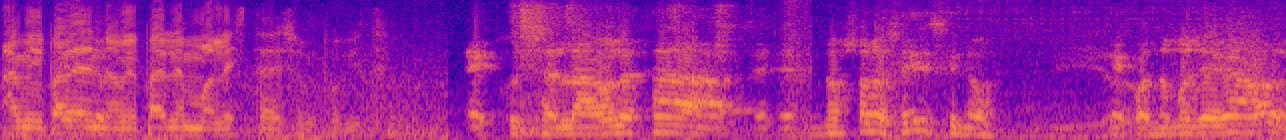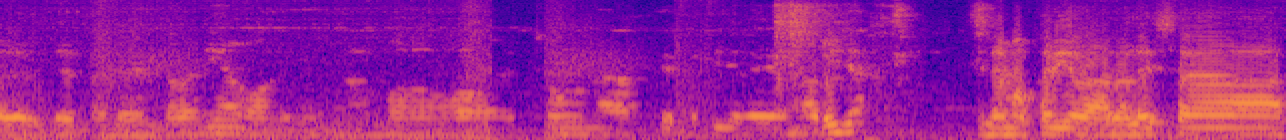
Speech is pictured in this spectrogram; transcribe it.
A mi padre no, a mi padre le molesta eso un poquito. Escuchar la ola está. eh, no solo así, sino que cuando hemos llegado, desde de, la avenida, hemos, hemos hecho una fiestecilla de una orilla y le hemos pedido a la Alexa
